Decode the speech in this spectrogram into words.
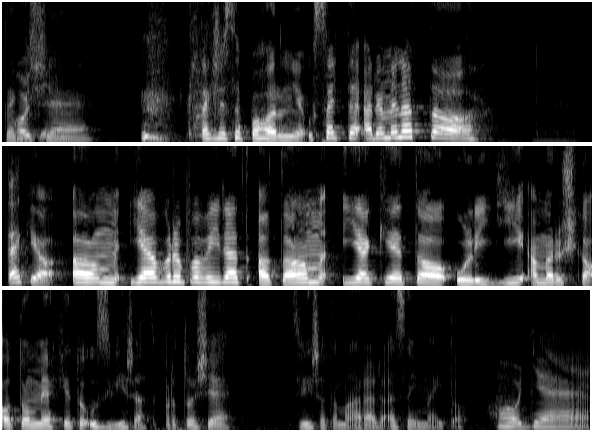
Takže, Hodně. takže se pohodlně usaďte a jdeme na to. Tak jo, um, já budu povídat o tom, jak je to u lidí a Maruška o tom, jak je to u zvířat, protože zvířata má ráda a zajímají to. Hodně.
